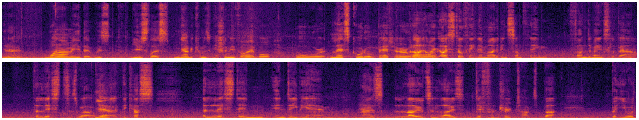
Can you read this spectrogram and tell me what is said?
You know, one army that was useless now becomes extremely viable, or less good or better. But or, I, I, still think there might have been something fundamental about the lists as well. you Yeah. because a list in, in DBM has loads and loads of different troop types, but but you're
